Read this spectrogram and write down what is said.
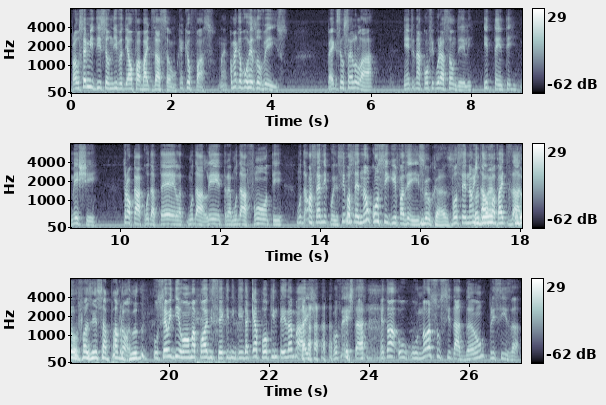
Para você medir seu nível de alfabetização, o que é que eu faço? Né? Como é que eu vou resolver isso? Pegue seu celular, entre na configuração dele e tente mexer. Trocar a cor da tela, mudar a letra, mudar a fonte, mudar uma série de coisas. Se você não conseguir fazer isso, no meu caso, você não está eu, alfabetizado. Quando eu vou fazer isso, apago Pronto. tudo. O seu idioma pode ser que ninguém daqui a pouco entenda mais. você está. Então, o, o nosso cidadão precisa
